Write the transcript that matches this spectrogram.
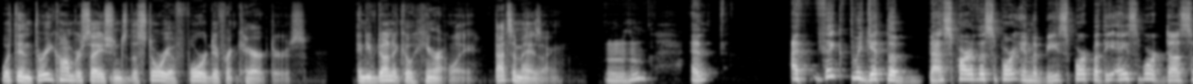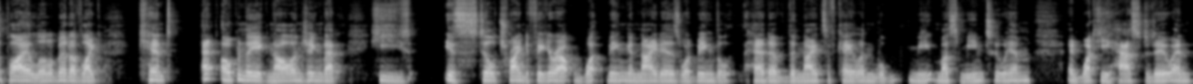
within three conversations the story of four different characters, and you've done it coherently. That's amazing. Mm-hmm. And I think we get the best part of the support in the B support, but the A support does supply a little bit of like Kent openly acknowledging that he is still trying to figure out what being a knight is, what being the head of the Knights of Caelin will must mean to him, and what he has to do. And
